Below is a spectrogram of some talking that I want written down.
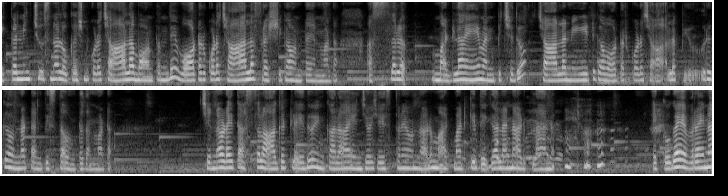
ఎక్కడి నుంచి చూసినా లొకేషన్ కూడా చాలా బాగుంటుంది. వాటర్ కూడా చాలా ఫ్రెష్గా ఉంటాయి అన్నమాట అస్సలు మడ్లా ఏం అనిపించదు. చాలా నీట్గా వాటర్ కూడా చాలా ప్యూర్గా ఉన్నట్టు అనిపిస్తూ ఉంటుంది అనమాట చిన్నవాడైతే అస్సలు ఆగట్లేదు ఇంకా అలా ఎంజాయ్ చేస్తూనే ఉన్నాడు. మాటి మాటికి దిగాలని ఆడి ప్లాన్ ఎక్కువగా ఎవరైనా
